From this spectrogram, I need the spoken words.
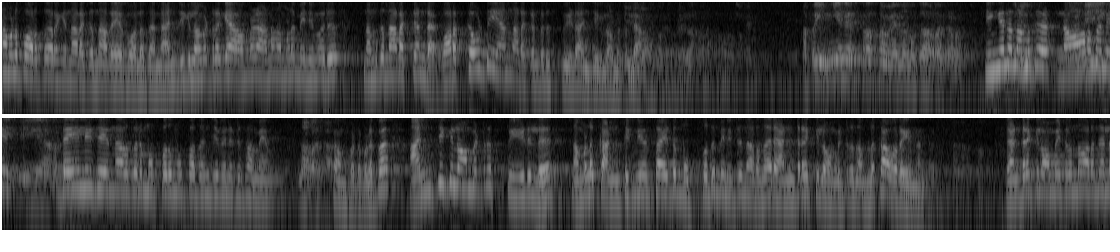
നമ്മൾ പുറത്തിറങ്ങി നടക്കുന്ന അതേപോലെ തന്നെ. അഞ്ച് കിലോമീറ്റർ ഒക്കെ ആകുമ്പോഴാണ് നമ്മൾ മിനിമം ഒരു നമുക്ക് നടക്കേണ്ട വർക്കൗട്ട് ചെയ്യാൻ നടക്കേണ്ട ഒരു സ്പീഡ് അഞ്ച് കിലോമീറ്ററിലാവുന്നത് ഇങ്ങനെ നമുക്ക് നോർമലി ഡെയിലി ചെയ്യുന്ന ആൾക്ക് ഒരു മുപ്പത് മുപ്പത്തഞ്ച് മിനിറ്റ് സമയം കംഫർട്ടബിൾ ഇപ്പൊ അഞ്ച് കിലോമീറ്റർ സ്പീഡിൽ നമ്മൾ കണ്ടിന്യൂസ് ആയിട്ട് മുപ്പത് മിനിറ്റ് നടന്ന രണ്ടര കിലോമീറ്റർ നമ്മൾ കവർ ചെയ്യുന്നുണ്ട്. രണ്ടര കിലോമീറ്റർ എന്ന് പറഞ്ഞാൽ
